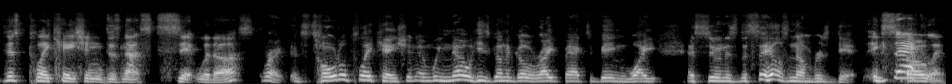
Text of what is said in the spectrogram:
this placation does not sit with us." Right. It's total placation. And we know he's going to go right back to being white as soon as the sales numbers dip. Exactly.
